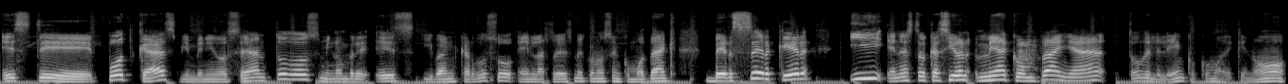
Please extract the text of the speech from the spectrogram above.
este podcast. Bienvenidos sean todos. Mi nombre es Iván Cardoso. En las redes me conocen como Dak Berserker. Y en esta ocasión me acompaña todo el elenco, como de que no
